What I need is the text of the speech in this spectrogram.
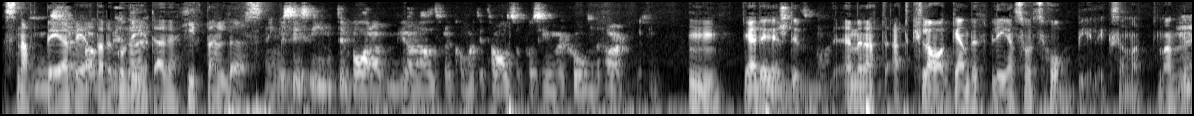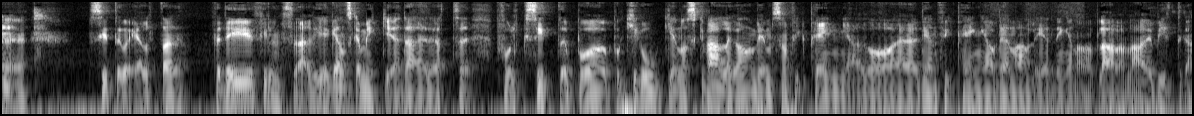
snabbt mm, bearbeta det, gå vidare, hitta en lösning. Precis, inte bara göra allt för att komma till tals och få sin version hörd. Mm. Ja, det, det, jag menar att, att klagandet blir en sorts hobby liksom. Att man mm. eh, sitter och ältar för det är ju Filmsverige ganska mycket. Där är det att eh, folk sitter på, på krogen och skvallrar om vem som fick pengar och eh, den fick pengar av den anledningen och bla bla bla. Är bittra.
